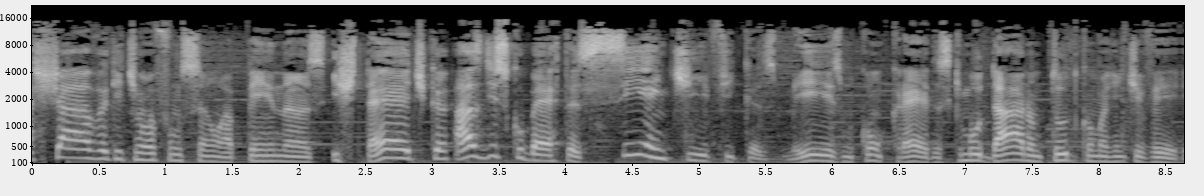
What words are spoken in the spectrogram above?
achava que tinha uma função apenas estética. As descobertas científicas mesmo, concretas, que mudaram tudo como a gente vê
